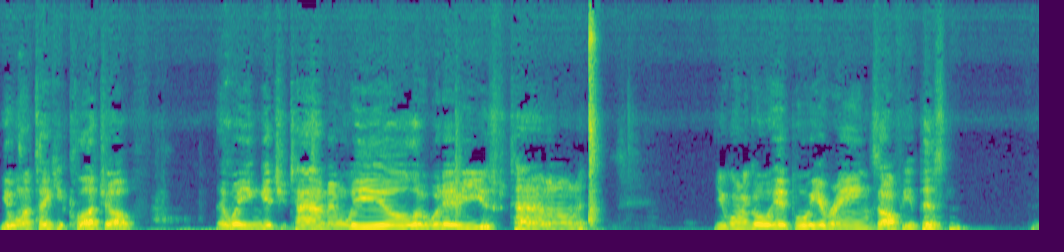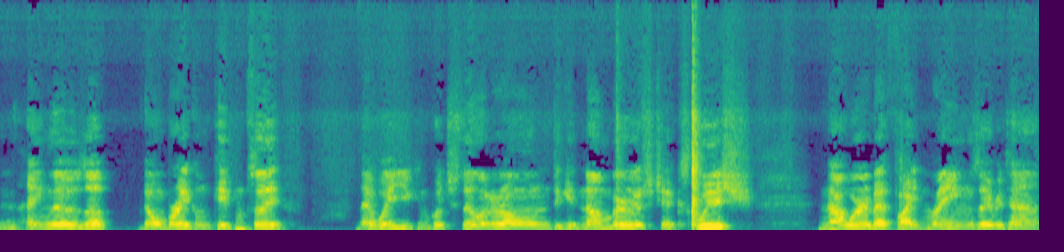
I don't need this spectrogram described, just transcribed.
you want to take your clutch off. That way you can get your timing wheel or whatever you use for timing on it. You want to go ahead pull your rings off your piston and hang those up. Don't break them. Keep them safe. That way you can put your cylinder on to get numbers, check squish, not worry about fighting rings every time.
